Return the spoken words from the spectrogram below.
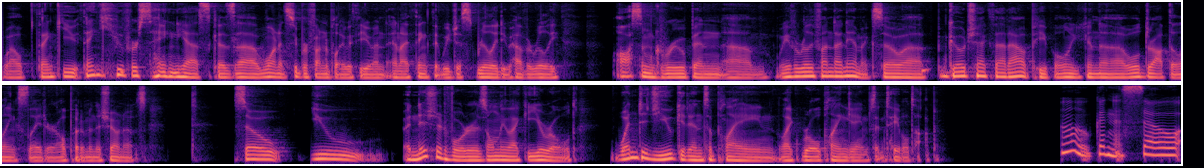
Well, thank you, thank you for saying yes, because uh, one, it's super fun to play with you, and and I think that we just really do have a really awesome group, and um, we have a really fun dynamic. So uh, go check that out, people. You can uh, we'll drop the links later. I'll put them in the show notes. So you initiative order is only like a year old when did you get into playing like role playing games and tabletop? Oh, goodness. So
